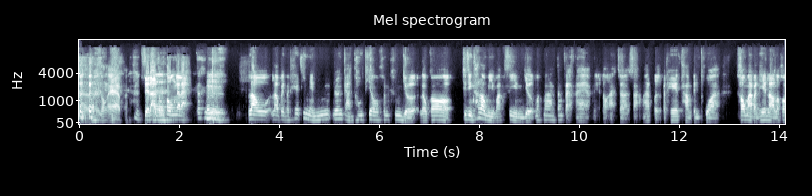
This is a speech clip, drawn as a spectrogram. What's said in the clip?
เออต้องแอบเสียดายเออตรงๆนั่นแหละ ก็คืออมเราเราเป็นประเทศที่เน้นเรื่องการท่องเที่ยวค่อนข้างเยอะ แล้วก็จริงๆ ถ้าเรามีวัคซีนเยอะมากๆ ตั้งแต่แรกเนี่ย เราอาจจะสามารถเปิดประเทศทำเป็นทัวร์เข้ามาประเทศเราแล้วก็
